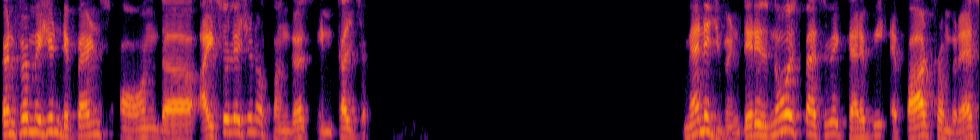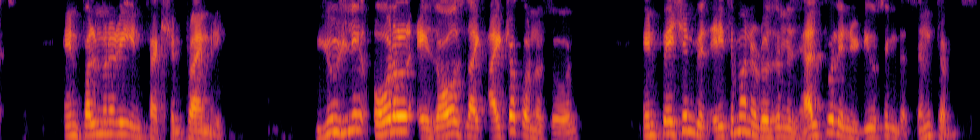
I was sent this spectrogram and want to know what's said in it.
Confirmation depends on the isolation of fungus in culture. Management, there is no specific therapy apart from rest in pulmonary infection primary. Usually oral azoles like itraconazole in patient with erythema nodosum is helpful in reducing the symptoms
